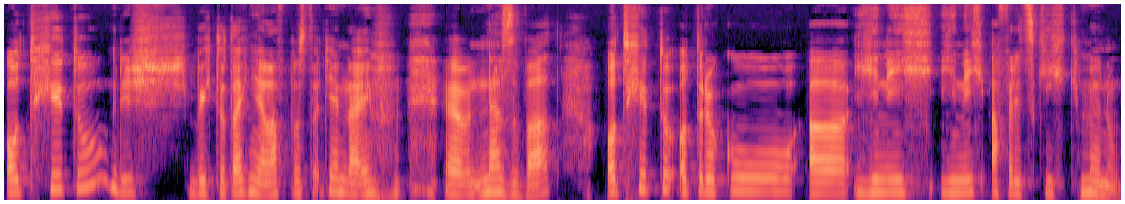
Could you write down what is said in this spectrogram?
odchytu, když bych to tak měla v podstatě najm, nazvat, odchytu otroků uh, jiných, jiných afrických kmenů.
